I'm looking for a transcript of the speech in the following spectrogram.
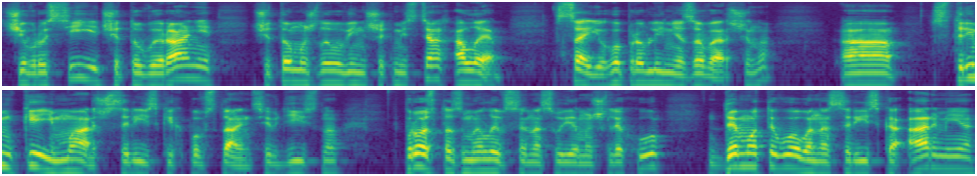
чи в Росії, чи то в Ірані, чи то, можливо, в інших місцях, але все, його правління завершено. А, Стрімкий марш сирійських повстанців дійсно просто змили все на своєму шляху. Демотивована сирійська армія,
